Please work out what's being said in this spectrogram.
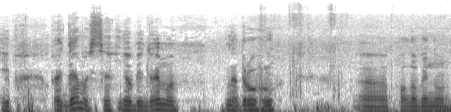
І пройдемося і обійдемо на другу е, половину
